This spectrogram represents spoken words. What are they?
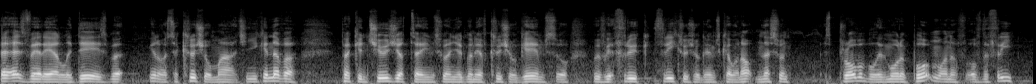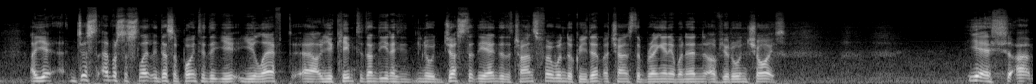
it is very early days. But you know, it's a crucial match, and you can never pick and choose your times when you're going to have crucial games. So we've got three three crucial games coming up, and this one is probably the more important one of, of the three. Are you just ever so slightly disappointed that you, you left, uh, or you came to Dundee United, you know, just at the end of the transfer window because you didn't have a chance to bring anyone in of your own choice? Yes, I'm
